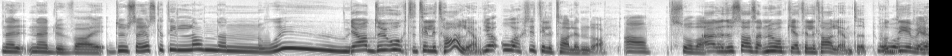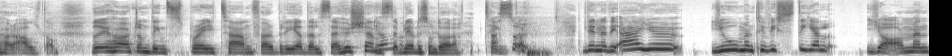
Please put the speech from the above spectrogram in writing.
När, när du var, du sa jag ska till London, woo! Ja du åkte till Italien. Jag åkte till Italien då. Ja, så var Eller det. du sa såhär, nu åker jag till Italien typ. Nu och det vill jag jag. höra allt om. Vi har hört om din spraytan förberedelse. Hur känns Ja. det? Blev det som du har tänkt Alltså, dig? det är ju, jo men till viss del ja, men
